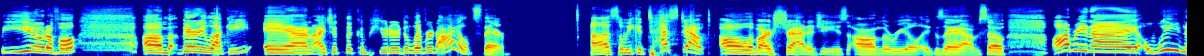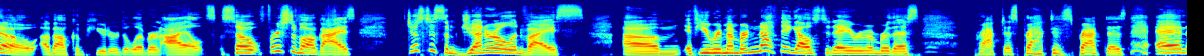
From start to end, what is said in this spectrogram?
Beautiful. Um, very lucky. And I took the computer delivered IELTS there. Uh, so we could test out all of our strategies on the real exam. So, Aubrey and I, we know about computer delivered IELTS. So, first of all, guys, just as some general advice, um, if you remember nothing else today, remember this practice, practice, practice. And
